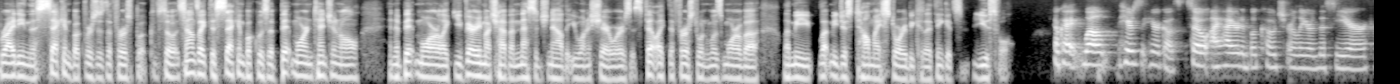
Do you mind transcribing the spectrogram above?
writing the second book versus the first book? So it sounds like the second book was a bit more intentional and a bit more like you very much have a message now that you want to share whereas it felt like the first one was more of a let me let me just tell my story because i think it's useful. Okay well here's here it goes. So i hired a book coach earlier this year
